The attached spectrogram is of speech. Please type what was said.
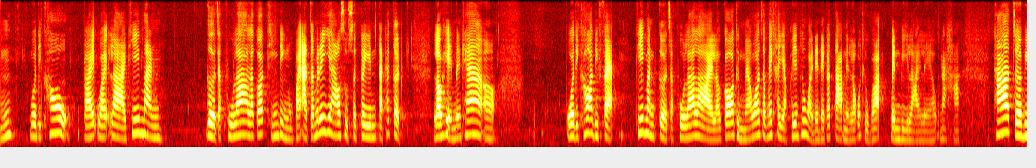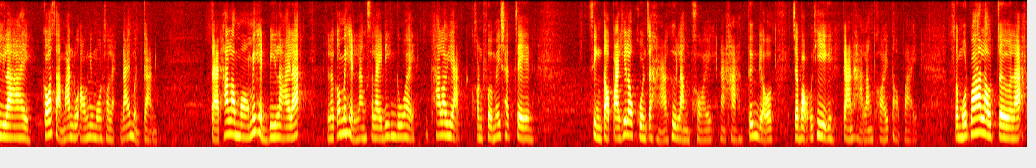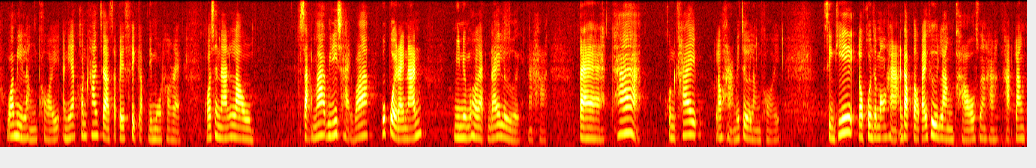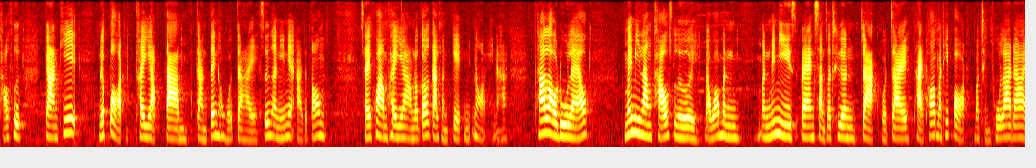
vertical bright white line ที่มันเกิดจากพูล่าแล้วก็ทิ้งดิ่งลงไป อาจจะไม่ได้ยาวสุดสกรีน แต่ถ้าเกิดเราเห็นเป็นแค่เอ่อ vertical artifact ที่มันเกิดจากพูล่าไลน์แล้วก็ถึงแม้ว่าจะไม่ขยับเคลื่อนเคลื่อนไหวใดๆก็ตามเนี่ยเราก็ถือว่าเป็น B line แล้วนะคะ ถ้าเจอ B line ก็สามารถรู้เอานิโมโทแลกได้เหมือนกัน แต่ถ้าเรามองไม่เห็น B line แล้วแล้วก็ไม่เห็นลังสไลดิ้งด้วย ถ้าเราอยากคอนเฟิร์มให้ชัดเจน สิ่งต่อไปที่เราควรจะหาคือลังพอยต์นะคะ ซึ่งเดี๋ยวจะบอกวิธีการหาลังพอยต์ต่อไป สมมุติว่าเราเจอแล้วว่ามีลังพอยต์อันนี้ค่อนข้างจะสเปซิฟิกกับดิโมทอแรกเพราะฉะนั้นเราสามารถวินิจฉัยว่าผู้ป่วยรายนั้นมีนิโมทอแรกได้เลยนะคะ แต่ถ้าคนไข้ เราหาไม่เจอลังพอยสิ่งที่เราควรจะมองหาอันดับต่อไปคือลังเพาส์นะคะค่ะลังเพาส์คือการที่เนื้อปอดขยับตามการเต้นของหัวใจ ซึ่งอันนี้เนี่ยอาจจะต้องใช้ความพยายามแล้วก็การสังเกตนิดหน่อยนะคะ ถ้าเราดูแล้วไม่มีลังเพาส์เลยแปลว่ามันมันไม่มีแรงสั่นสะเทือนจากหัวใจถ่ายทอดมาที่ปอดมาถึงพูล่าได้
